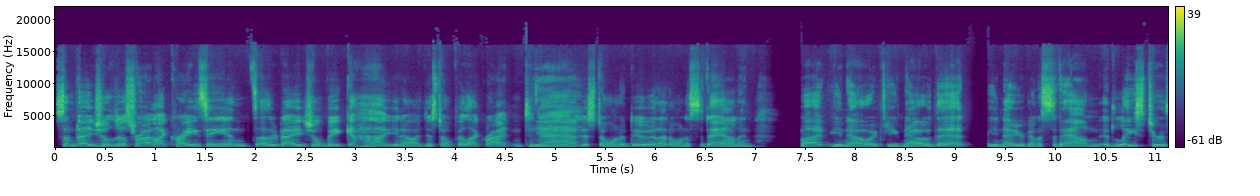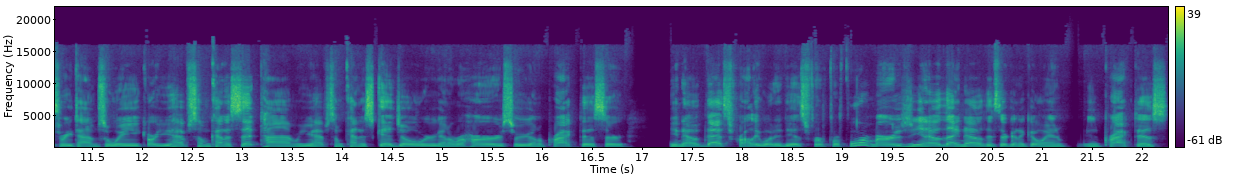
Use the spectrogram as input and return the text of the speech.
some days you'll just write like crazy and other days you'll be god you know i just don't feel like writing today. Yeah. i just don't want to do it. I don't want to sit down. And but you know if you know that you know you're going to sit down at least two or three times a week or you have some kind of set time or you have some kind of schedule where you're going to rehearse or you're going to practice or you know that's probably what it is for performers. You know they know that they're going to go in and practice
